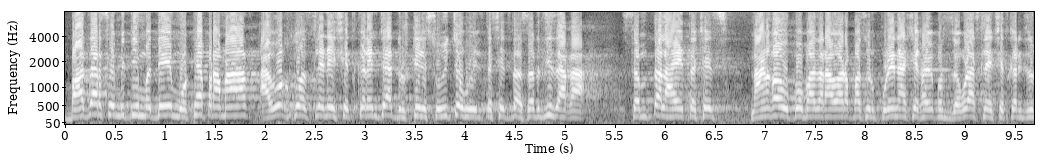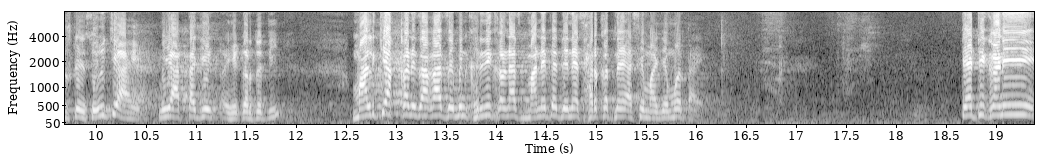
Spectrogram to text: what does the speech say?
बाजार समितीमध्ये मोठ्या प्रमाणात आवक जो असल्याने शेतकऱ्यांच्या दृष्टीने सोयीचे होईल तसेच सर्दी जागा समतल आहे तसेच नांदगाव उपबाजार आवारापासून पुणे नाशिक हवेपासून जवळ असल्याने शेतकऱ्यांच्या दृष्टीने सोयीची आहे. मी आत्ता जी हे करतो ती मालकी हक्काने जागा जमीन खरेदी करण्यास मान्यता देण्यास हरकत नाही असे माझे मत आहे. त्या ठिकाणी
